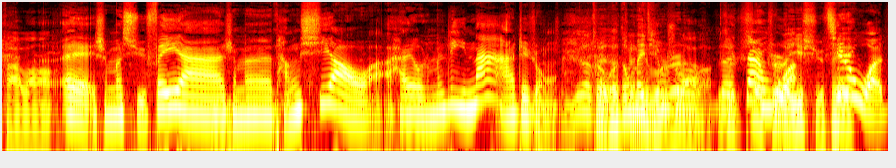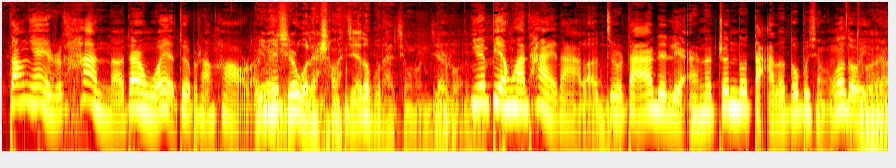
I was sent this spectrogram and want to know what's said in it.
法王，哎，什么许飞呀、嗯。什么唐笑啊，还有什么丽娜这种。一个这个我都没听说过。对就就知道但是我一许飞，其实我当年也是看的，但是我也对不上号了，因为其实我连尚雯婕都不太清楚，你接着说。嗯。因为变化太大了，嗯。就是大家这脸上的针都打的都不行了，都已经。对，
